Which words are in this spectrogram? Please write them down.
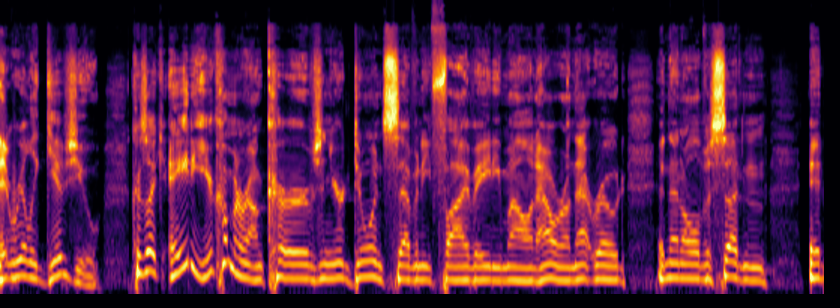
it really gives you because like 80 you're coming around curves and you're doing 75 80 mile an hour on that road and then all of a sudden it,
